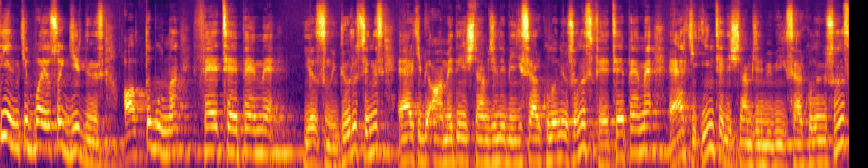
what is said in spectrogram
Diyelim ki BIOS'a girdiniz. Altta bulunan FTPM yazısını görürseniz eğer ki bir AMD işlemcili bilgisayar kullanıyorsanız FTPM eğer ki Intel işlemcili bir bilgisayar kullanıyorsanız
